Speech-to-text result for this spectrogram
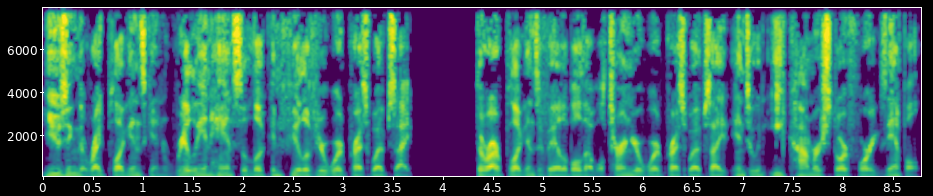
Using the right plugins can really enhance the look and feel of your WordPress website. There are plugins available that will turn your WordPress website into an e-commerce store, for example.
